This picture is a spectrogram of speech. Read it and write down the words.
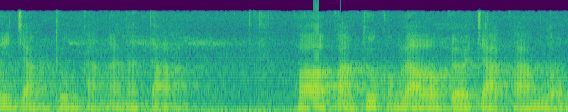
นิจจังทุกขังอนัตตา เพราะความทุกข์ของเราเกิดจากความหลง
